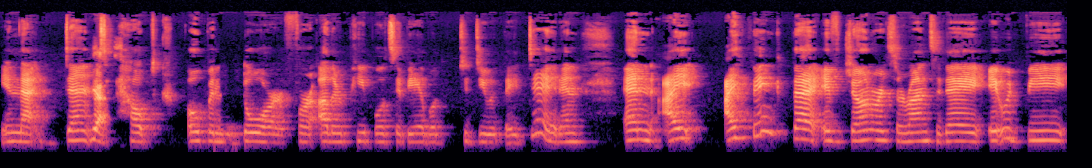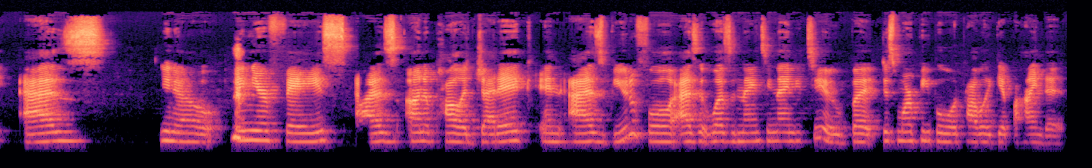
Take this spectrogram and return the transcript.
In that dent Yes. helped open the door for other people to be able to do what they did. And and I I think that if Joan were to run today, it would be as, you know, in your face, as unapologetic, and as beautiful as it was in 1992. But just more people would probably get behind it.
